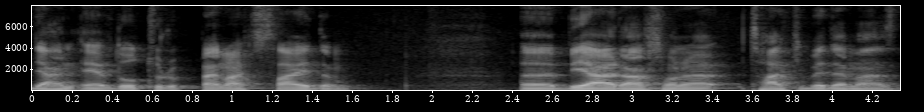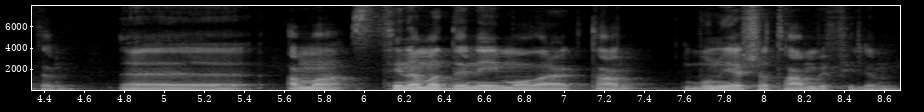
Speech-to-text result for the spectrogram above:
yani evde oturup ben açsaydım e, bir yerden sonra takip edemezdim. E, ama sinema deneyimi olaraktan bunu yaşatan bir film.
